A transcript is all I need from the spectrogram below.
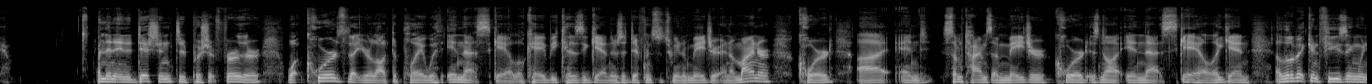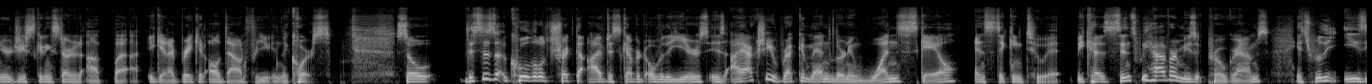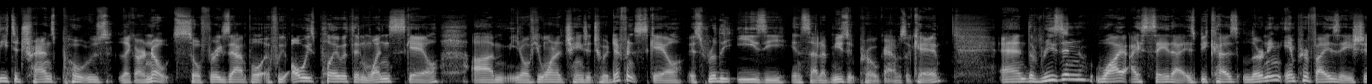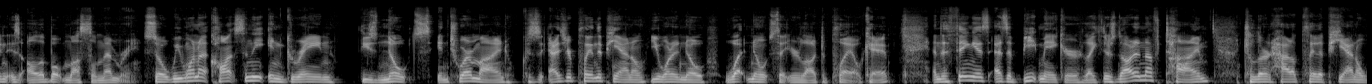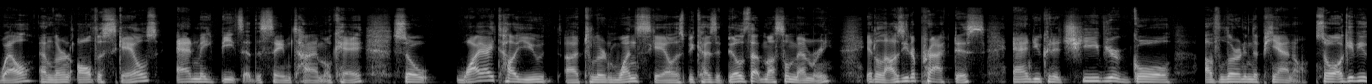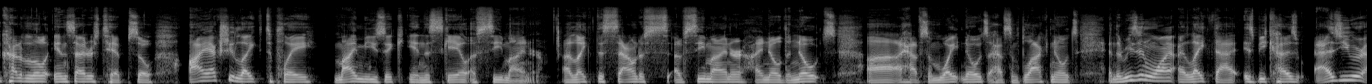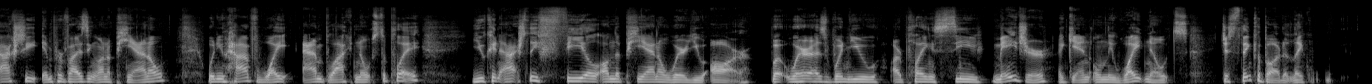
And then, in addition, to push it further, what chords that you're allowed to play within that scale, okay? Because again, there's a difference between a major and a minor chord, uh, and sometimes a major chord is not in that scale. Again, a little bit confusing when you're just getting started up, but again, I break it all down for you in the course. So, this is a cool little trick that I've discovered over the years is I actually recommend learning one scale and sticking to it. Because since we have our music programs, it's really easy to transpose like our notes. So, for example, if we always play within one scale, um, you know, if you want to change it to a different scale, it's really easy inside of music programs, okay? And the reason why I say that is because learning improvisation is all about muscle memory. So, we want to constantly ingrain these notes into our mind because as you're playing the piano, you want to know what notes that you're allowed to play, okay? And the thing is, as a beat maker, like there's not enough time to learn how to play the piano well and learn all the scales and make beats at the same time, okay? So why I tell you uh, to learn one scale is because it builds that muscle memory, it allows you to practice, and you can achieve your goal of learning the piano. So I'll give you kind of a little insider's tip. So I actually like to play my music in the scale of C minor. I like the sound of, of C minor. I know the notes. Uh, I have some white notes. I have some black notes. And the reason why I like that is because as you are actually improvising on a piano, when you have white and black notes to play, you can actually feel on the piano where you are. But whereas when you are playing C major, again, only white notes, just think about it. Like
